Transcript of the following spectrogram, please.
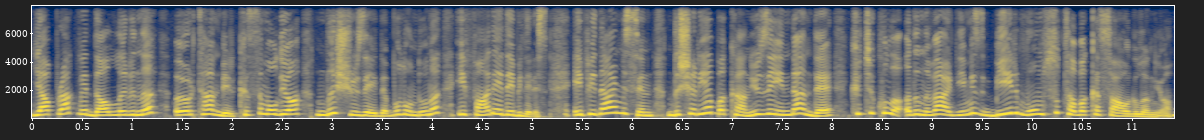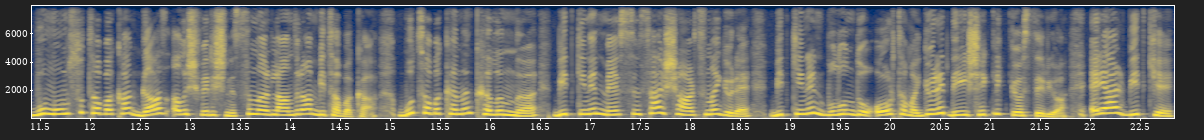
yaprak ve dallarını örten bir kısım oluyor. Dış yüzeyde bulunduğunu ifade edebiliriz. Epidermisin dışarıya bakan yüzeyinden de kütükula adını verdiğimiz bir mumsu tabaka salgılanıyor. Bu mumsu tabaka gaz alışverişini sınırlandıran bir tabaka. Bu tabakanın kalınlığı bitkinin mevsimsel şartına göre bitkinin bulunduğu ortama göre değişiklik gösteriyor. Eğer bitki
